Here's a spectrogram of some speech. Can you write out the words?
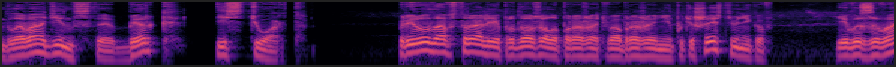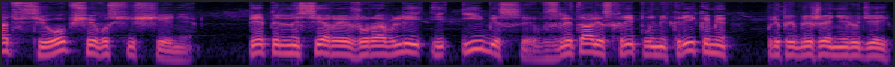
Глава 11. Берг и Стюарт. Природа Австралии продолжала поражать воображение путешественников и вызывать всеобщее восхищение. Пепельно-серые журавли и ибисы взлетали с хриплыми криками при приближении людей.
